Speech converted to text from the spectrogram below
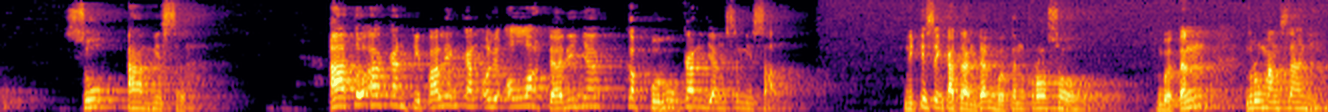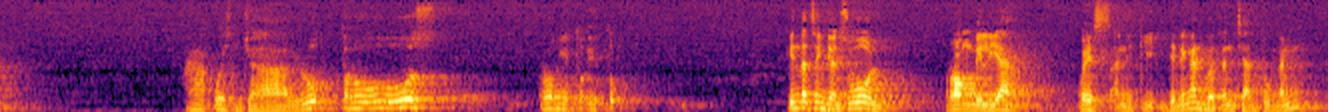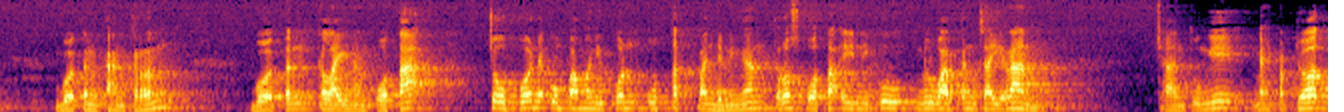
su'amislah atau akan dipalingkan oleh Allah darinya keburukan yang semisal. Niki sing kadang-kadang boten kroso, boten ngrumangsani. Aku wis njaluk terus rong itu itu. Pinten sing jan suwun? Rong miliar. Wis niki jenengan boten jantungan, boten kankeren, boten kelainan otak, Coba nek umpamanipun utek panjenengan terus otak ini ku ngeluarkan cairan. Jantungi meh pedot.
